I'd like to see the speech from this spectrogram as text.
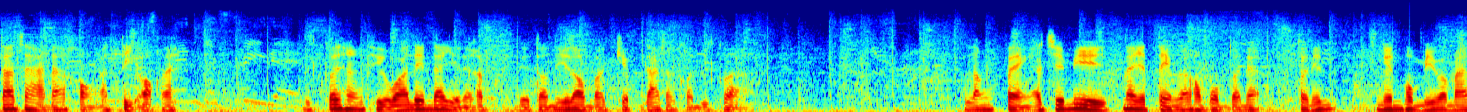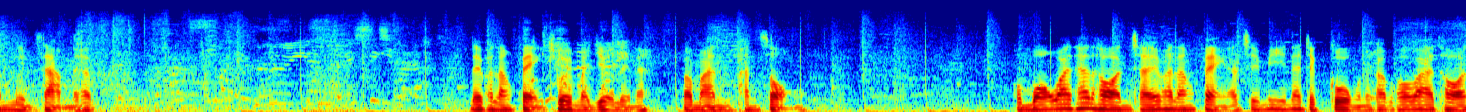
ต้านสถานะของอันติออกนะ ก็ยังถือว่าเล่นได้อยู่นะครับ เดี๋ยวตอนนี้เรามาเก็บดาร์กกันก่อนดีกว่าพลังแฝงอาเชมี่น่าจะเต็มแล้วของผมตอนเนี้ย ตอนนี้เงินผมมีประมาณหมื่นสามนะครับ ได้พลังแฝงช่วยมาเยอะเลยนะ ประมาณพันสองผมมองว่าถ้าทอนใช้พลังแฝงอาเชมี่น่าจะโกงนะครับ เพราะว่าทอน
